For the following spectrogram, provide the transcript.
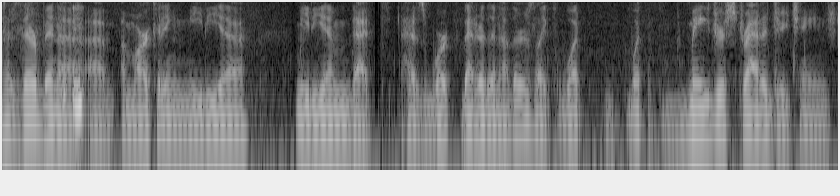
has there been a, a, a marketing media medium that has worked better than others? Like what what major strategy change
